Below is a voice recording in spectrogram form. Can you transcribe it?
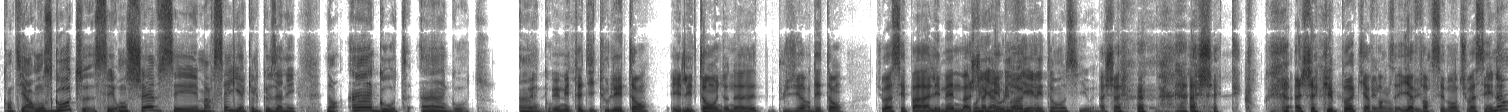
Quand il y a 11 GOAT, c'est 11 chefs, c'est Marseille il y a quelques années. Non, un GOAT, un GOAT. Un oui, oui, mais tu as dit tous les temps. Et les temps, il y en a plusieurs des temps. Tu vois, c'est pas les mêmes à chaque il y a époque. Olivier, les temps aussi. Ouais. À, chaque, à, chaque, à chaque époque, il y a, forc il y a forcément, tu vois, c'est. non.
